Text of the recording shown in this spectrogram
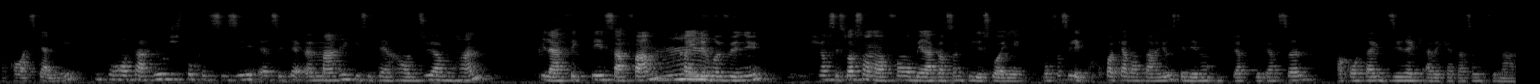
Donc on va se calmer. Puis pour Ontario, juste pour préciser, euh, c'était un mari qui s'était rendu à Wuhan, puis il a affecté sa femme Mm. quand il est revenu. Puis c'est soit son enfant ou bien la personne qui les soignait. Donc ça, c'est les trois quarts d'Ontario, des, des personnes en contact direct avec la personne qui, s'est mal-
